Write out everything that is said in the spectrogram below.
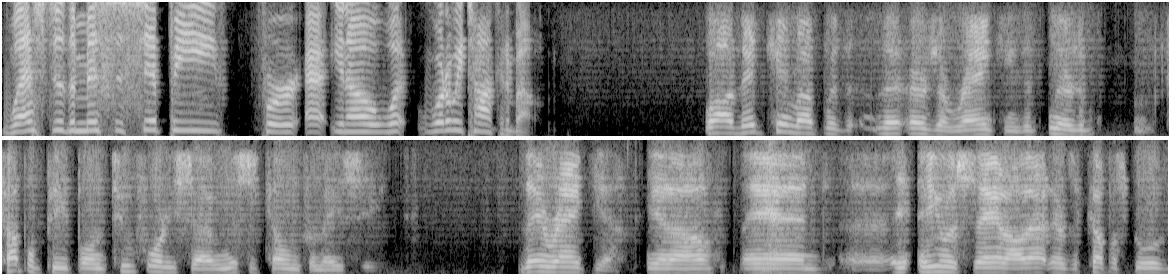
west of the Mississippi for uh, you know what? What are we talking about? Well, they came up with there's a ranking. There's a couple people in 247. This is coming from AC. They rank you, you know, and uh, he was saying all that. There's a couple schools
